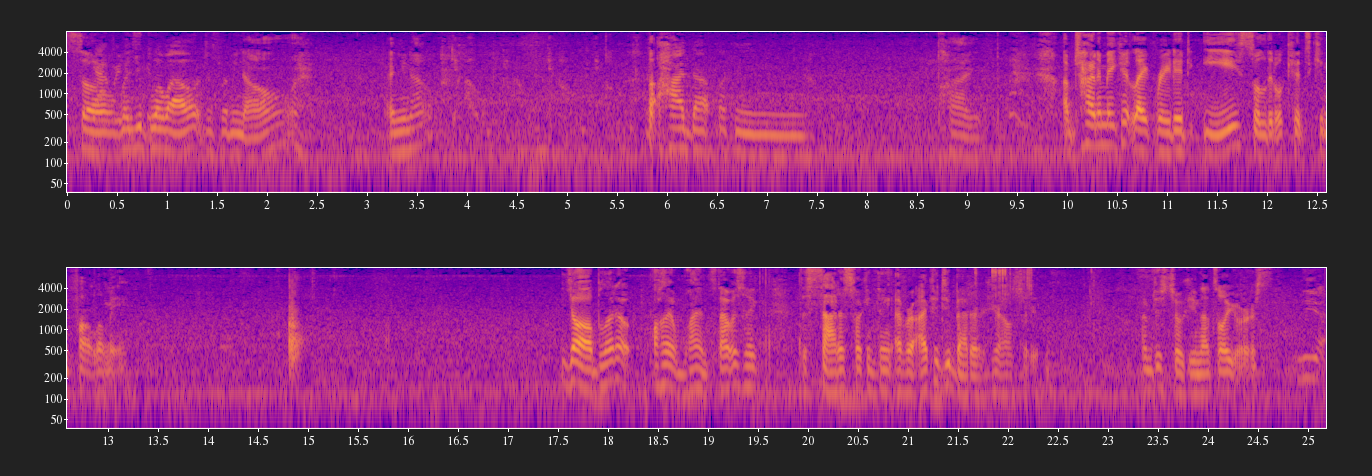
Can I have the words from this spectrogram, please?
So Yeah, when you blow out, just let me know. And you know? But hide that fucking pipe. I'm trying to make it like rated E so little kids can follow me. Y'all, blood out all at once. That was like the saddest fucking thing ever. I could do better. Here, I'll show you. I'm just joking. That's all yours. Yes.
